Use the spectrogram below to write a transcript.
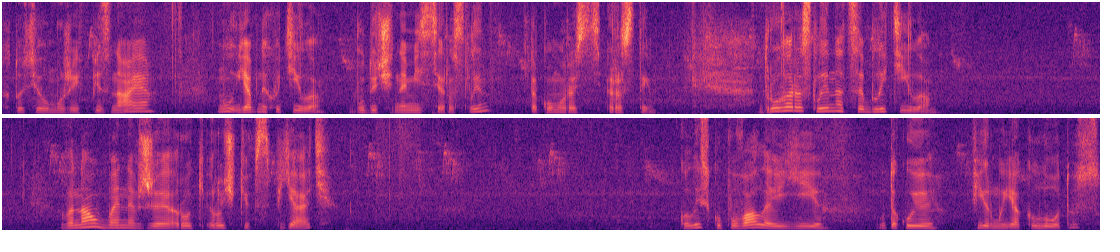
Хтось його може і впізнає. Ну, я б не хотіла, будучи на місці рослин, в такому рости. Друга рослина це блетіла. Вона у мене вже рочків з 5. Колись купувала її у такої фірми, як Lotus.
